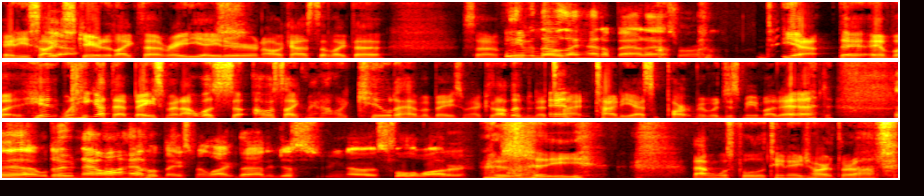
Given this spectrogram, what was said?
and he's like Yeah. scared of like the radiator and all kind of stuff like that. So even though they had a badass room. Yeah, they, but he, when he got that basement, I was so, I was like, man, I would kill to have a basement because I lived in a ti- And- tiny ass apartment with just me and my dad. Yeah, well, dude, now I have a basement like that. It just, you know, it's full of water. that one was full of teenage heartthrobs.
